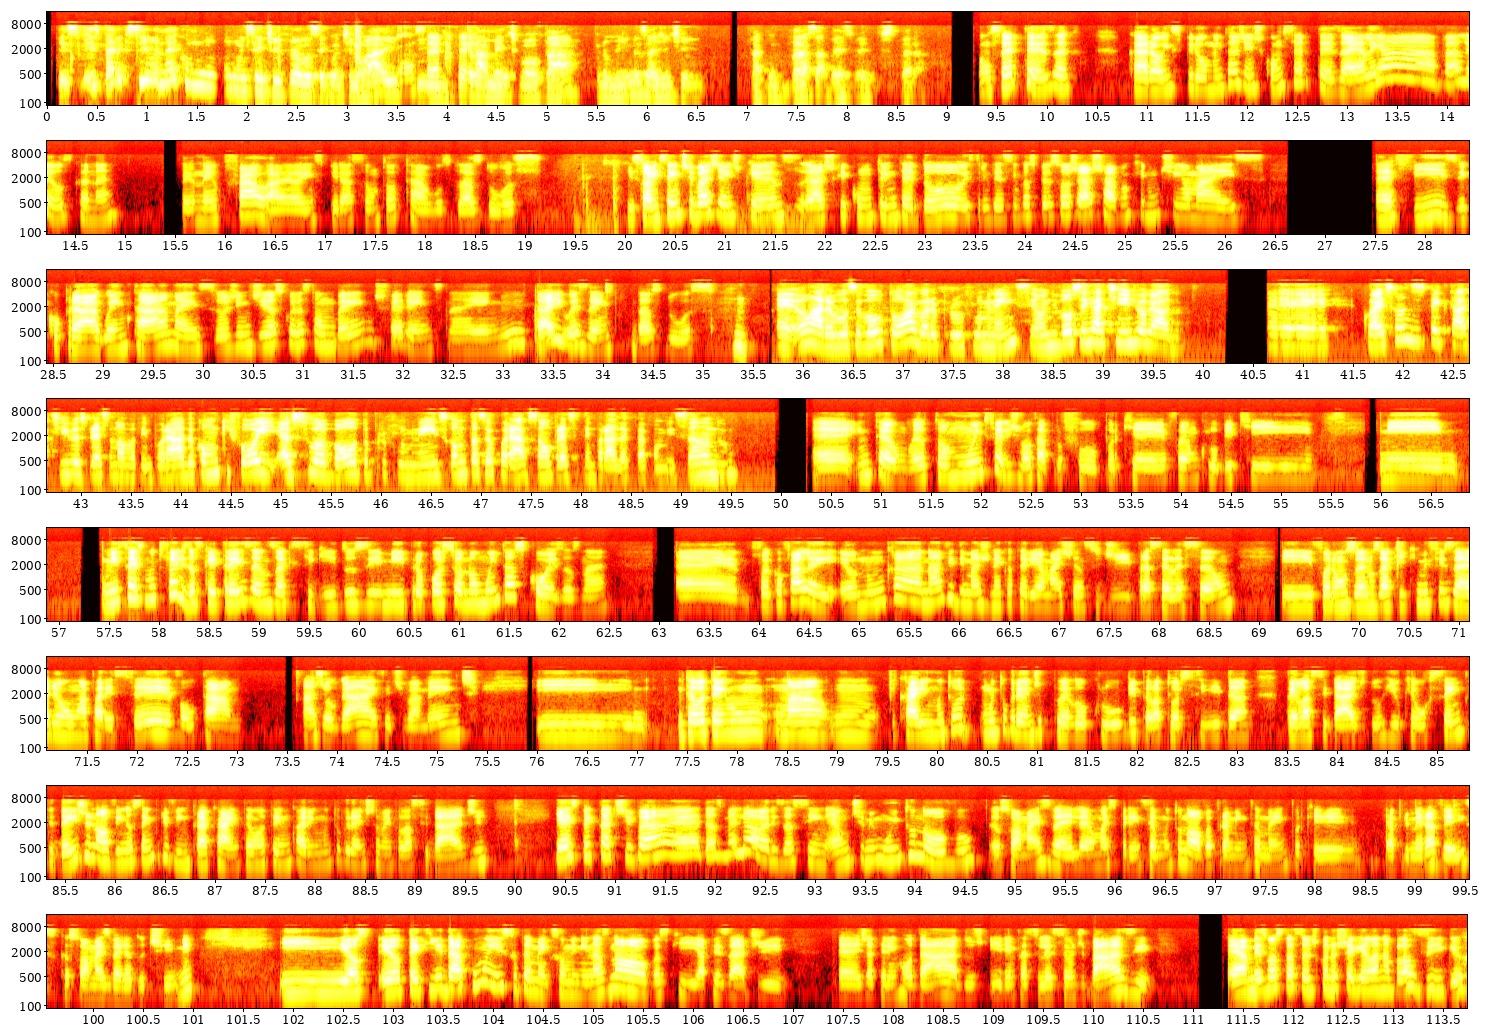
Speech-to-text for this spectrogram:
espero que sirva né, como um incentivo para você continuar e, e futuramente voltar para o Minas. A gente tá com o braço aberto para esperar. Com certeza. Carol inspirou muita gente, com certeza. Ela e a Valeuska, né? Não tenho nem o que falar, é a inspiração total, as duas. E só incentiva a gente, porque antes, acho que com 32, 35, as pessoas já achavam que não tinham mais é, físico para aguentar, mas hoje em dia as coisas estão bem diferentes, né? E tá aí o exemplo das duas. É, Lara, você voltou agora para o Fluminense, onde você já tinha jogado. É, quais são as expectativas para essa nova temporada? Como que foi a sua volta para o Fluminense? Como está seu coração para essa temporada que está começando? É, então, eu estou muito feliz de voltar para o Flu, porque foi um clube que me, me fez muito feliz. Eu fiquei três anos aqui seguidos e me proporcionou muitas coisas, né? É, foi o que eu falei. Eu nunca na vida imaginei que eu teria mais chance de ir para a seleção. E foram os anos aqui que me fizeram aparecer, voltar a jogar efetivamente. E então eu tenho um, uma, um carinho muito, muito grande pelo clube, pela torcida, pela cidade do Rio, que eu sempre, desde novinho, eu sempre vim para cá. Então eu tenho um carinho muito grande também pela cidade. E a expectativa é das melhores, assim, é um time muito novo. Eu sou a mais velha, é uma experiência muito nova para mim também, porque é a primeira vez que eu sou a mais velha do time. E eu, eu tenho que lidar com isso também, que são meninas novas, que apesar de é, já terem rodado, irem para a seleção de base, é a mesma situação de quando eu cheguei lá na Blausiegel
